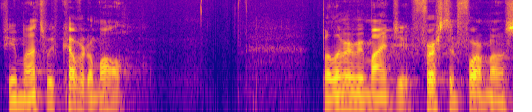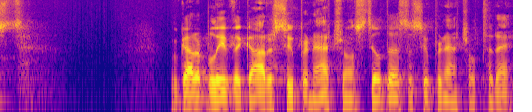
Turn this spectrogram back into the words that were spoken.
few months, we've covered them all. But let me remind you first and foremost, we've got to believe that God is supernatural and still does the supernatural today.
